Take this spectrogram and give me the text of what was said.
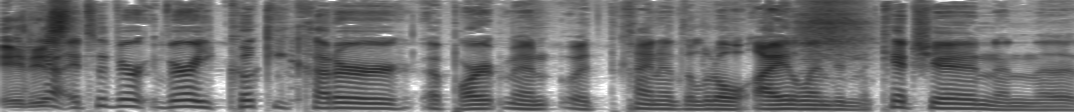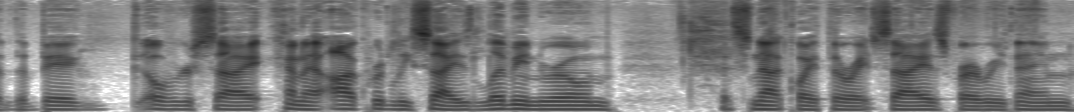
It is Yeah, it's a very very cookie cutter apartment with kind of the little island in the kitchen and the the big oversized, kind of awkwardly sized living room. That's not quite the right size for everything.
